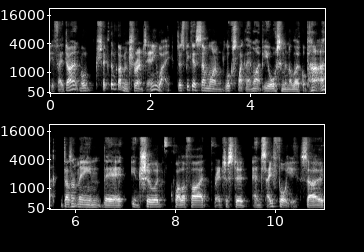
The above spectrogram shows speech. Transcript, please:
if they don't, well, check they've got insurance anyway. Just because someone looks like they might be awesome in a local park doesn't mean they're insured, qualified, registered, and safe for you. So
